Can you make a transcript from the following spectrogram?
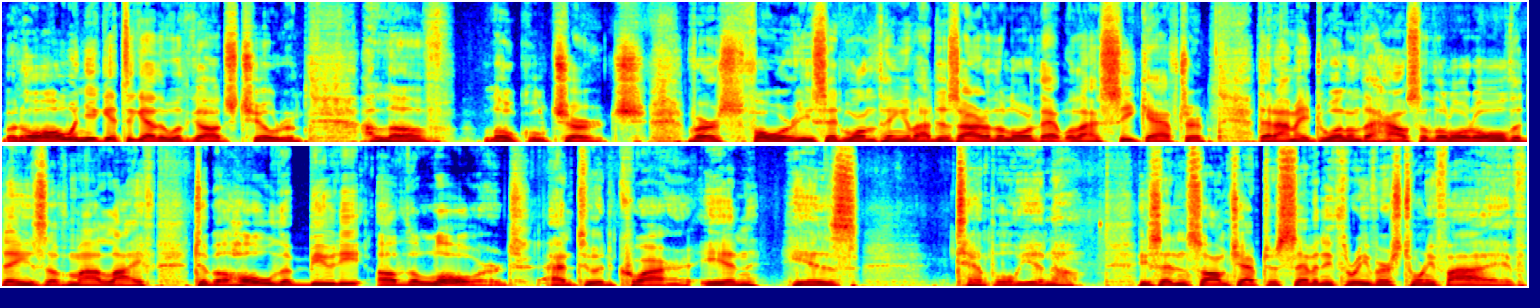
But all when you get together with God's children, I love local church. Verse 4, he said, One thing if I desire of the Lord, that will I seek after, that I may dwell in the house of the Lord all the days of my life, to behold the beauty of the Lord and to inquire in his temple, you know. He said in Psalm chapter 73, verse 25,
